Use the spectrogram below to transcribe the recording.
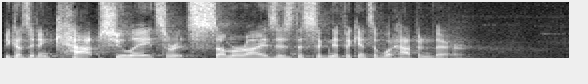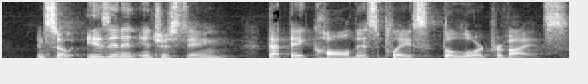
because it encapsulates or it summarizes the significance of what happened there. And so, isn't it interesting that they call this place the Lord provides?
